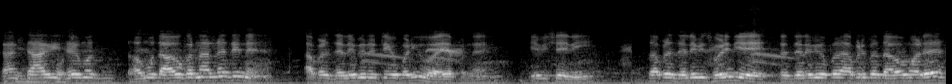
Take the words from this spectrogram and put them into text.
કારણ કે ચાર વિષયોમાં હમુ દાવો કરનાર નથી ને. આપણે જલેબીની ટેવ પડ્યું હોય આપણને એ વિષયની. તો આપણે જલેબી છોડી દઈએ તો જલેબી ઉપર આપણી પર દાવો મળે?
